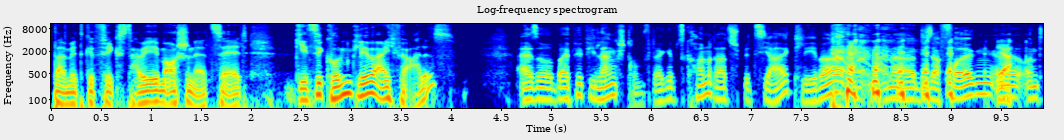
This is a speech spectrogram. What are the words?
damit gefixt, habe ich eben auch schon erzählt. Geht Sekundenkleber eigentlich für alles? Also bei Pippi Langstrumpf, da gibt es Konrads Spezialkleber in einer dieser Folgen Ja. äh, und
